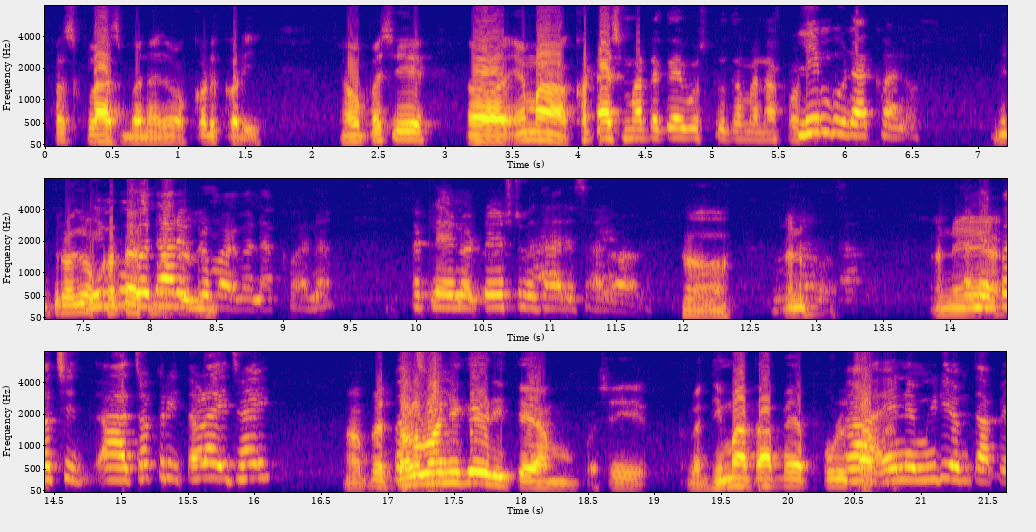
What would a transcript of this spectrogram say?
ફર્સ્ટ ક્લાસ બને જો કડકડી. હવે પછી એમાં ખટાશ માટે કઈ વસ્તુ તમે નાખો લીંબુ નાખવાનો. મિત્રો જો ખટાશ વધારે પ્રમાણમાં નાખવાના એટલે એનો ટેસ્ટ વધારે સારો આવે. હા. અને અને પછી આ ચકરી તળાઈ જાય આપણે તળવાની કઈ રીતે આમ પછી ધીમા તાપે ફૂલ હા એને મીડિયમ તાપે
